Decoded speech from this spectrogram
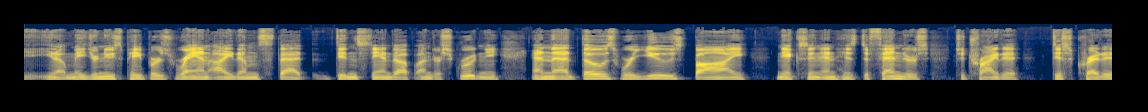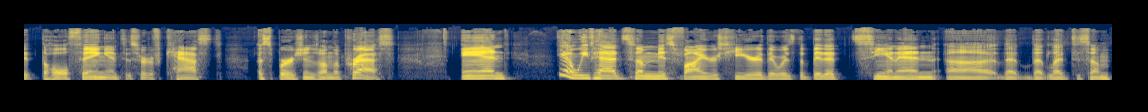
you know, major newspapers ran items that didn't stand up under scrutiny, and that those were used by Nixon and his defenders to try to discredit the whole thing and to sort of cast aspersions on the press. And you know, we've had some misfires here. There was the bit at CNN uh, that that led to some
